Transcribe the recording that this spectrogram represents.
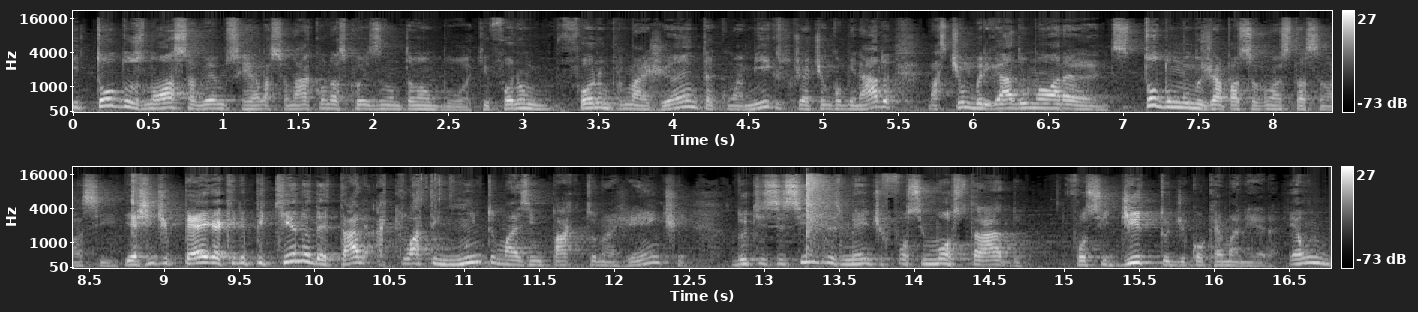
que todos nós sabemos se relacionar quando as coisas não estão boas. Que foram, foram para uma janta com amigos, porque já tinham combinado, mas tinham brigado uma hora antes. Todo mundo já passou por uma situação assim. E a gente pega aquele pequeno detalhe, aquilo lá tem muito mais impacto na gente do que se simplesmente fosse mostrado fosse dito de qualquer maneira. É um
